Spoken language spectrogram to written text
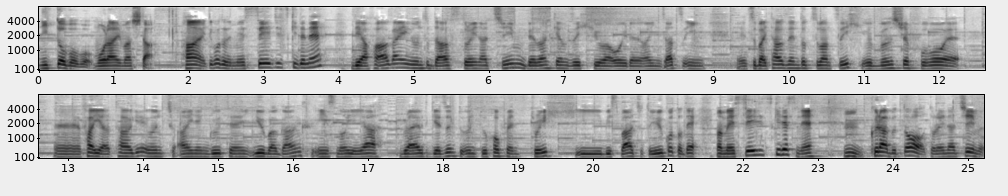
ニット帽をもらいましたはいということでメッセージ付きでね Der Fahrgang und das Trainerteam bedanken sich für euren Einsatz in 2020 wünsche frohe Feiertage und einen guten Übergang ins neue Jahr bleibt gesund und hoffentlich bis bald ということで、まあ、メッセージ付きですね。うん、クラブとトレーナーチーム、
